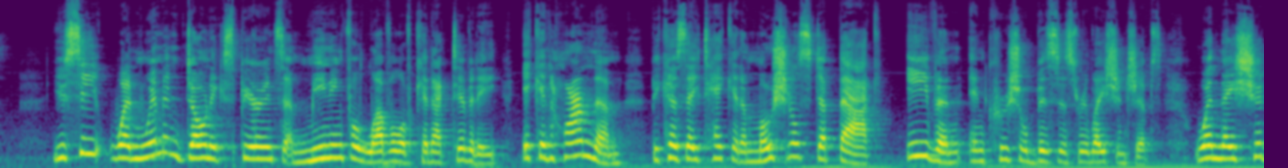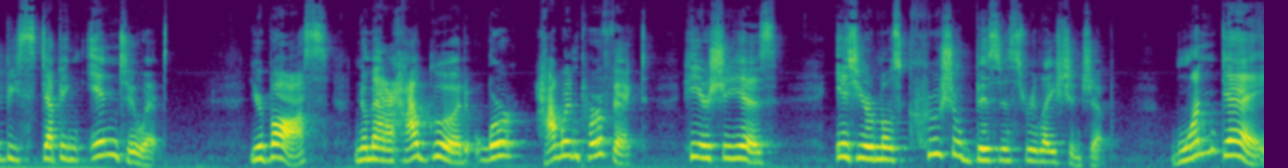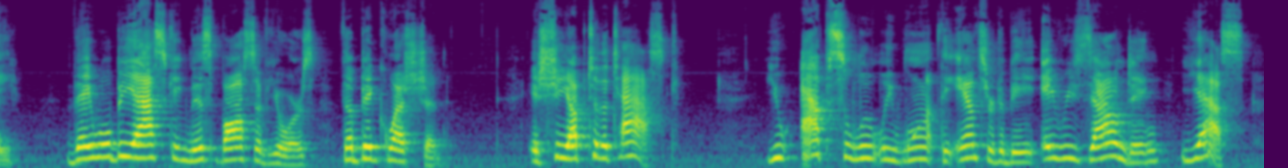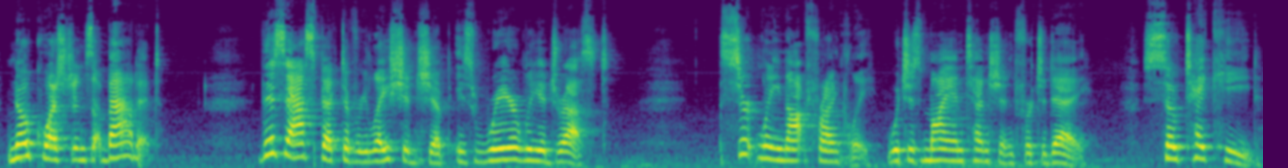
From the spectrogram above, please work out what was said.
You see, when women don't experience a meaningful level of connectivity, it can harm them because they take an emotional step back, even in crucial business relationships, when they should be stepping into it. Your boss, no matter how good or how imperfect he or she is, is your most crucial business relationship. One day, they will be asking this boss of yours the big question Is she up to the task? You absolutely want the answer to be a resounding yes, no questions about it. This aspect of relationship is rarely addressed certainly not frankly, which is my intention for today. So take heed.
